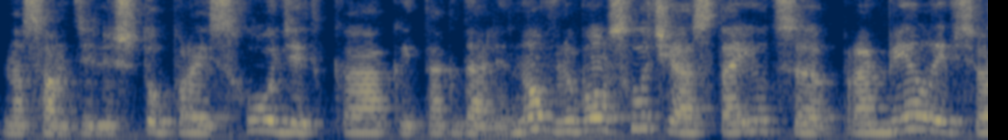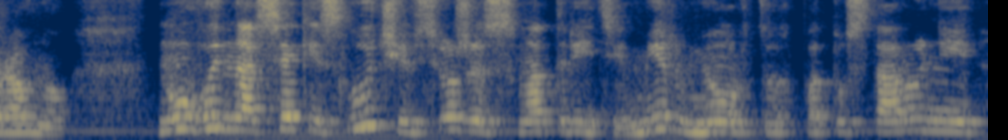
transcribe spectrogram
на самом деле, что происходит, как и так далее. Но в любом случае остаются пробелы все равно. Ну, вы на всякий случай все же смотрите. Мир мертвых, потусторонний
